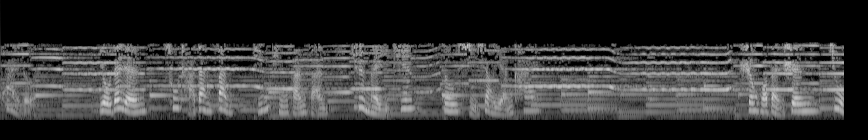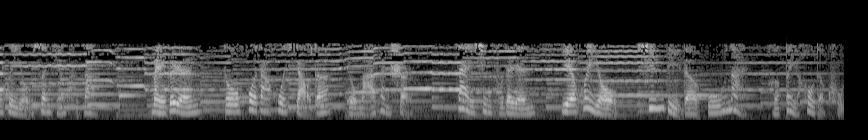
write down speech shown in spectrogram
快乐；有的人粗茶淡饭，平平凡凡，却每一天都喜笑颜开。”生活本身就会有酸甜苦辣，每个人都或大或小的有麻烦事儿。再幸福的人，也会有心底的无奈和背后的苦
